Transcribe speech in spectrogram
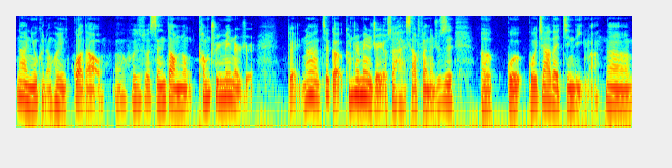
那你有可能会挂到呃，或者说升到那种 country manager。对，那这个 country manager 有时候还是要分的，就是呃国国家的经理嘛，那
